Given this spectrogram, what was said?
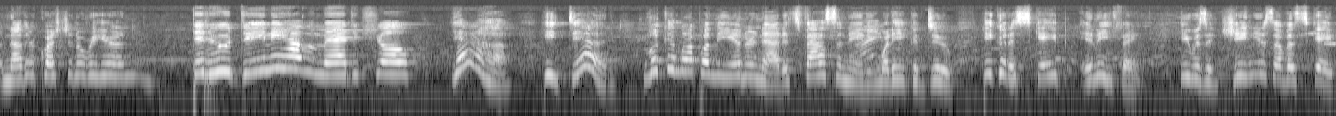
Another question over here? Did Houdini have a magic show? Yeah, he did. Look him up on the internet. It's fascinating what he could do. He could escape anything. He was a genius of escape.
